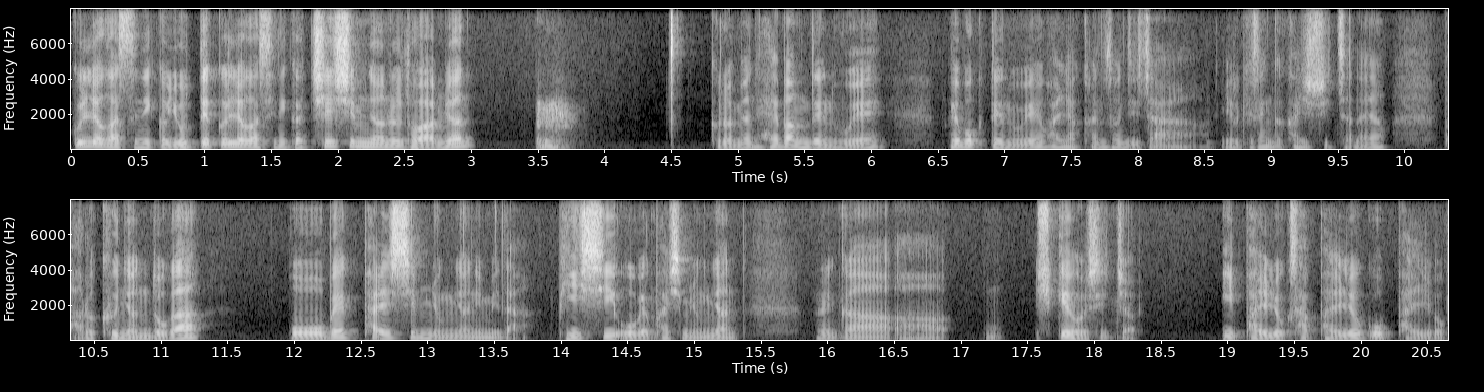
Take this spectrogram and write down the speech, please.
끌려갔으니까 요 때 끌려갔으니까 70년을 더하면 그러면 해방된 후에 회복된 후에 활약한 선지자 이렇게 생각하실 수 있잖아요. 바로 그 연도가 586년입니다. BC 586년. 그러니까 어, 쉽게 볼수 있죠. 286, 486, 586.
